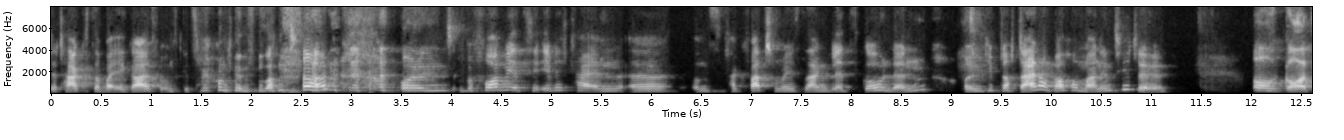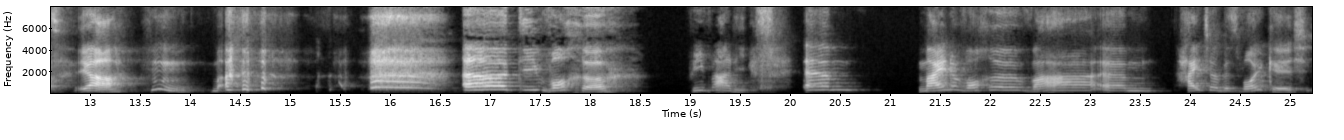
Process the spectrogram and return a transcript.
Der Tag ist dabei egal, für uns geht es nur um den Sonntag. und bevor wir jetzt hier Ewigkeiten äh, uns verquatschen, würde ich sagen, let's go, Len. Und gib doch deiner Woche mal einen Titel. Oh Gott, ja. Hm. äh, die Woche. Wie war die? Ähm, meine Woche war ähm, heiter bis wolkig.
